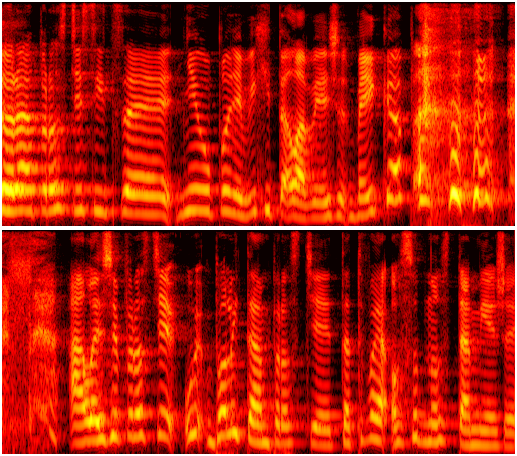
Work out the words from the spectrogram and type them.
ktorá proste síce neúplne vychytala, vieš, make-up, ale že proste boli tam proste, tá tvoja osobnosť tam je, že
